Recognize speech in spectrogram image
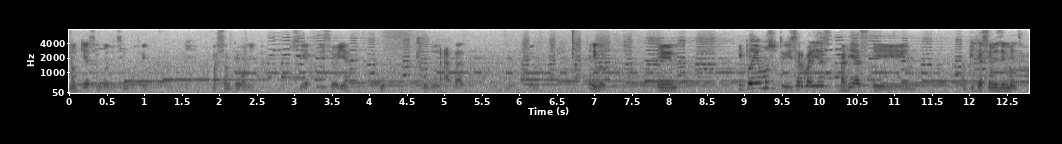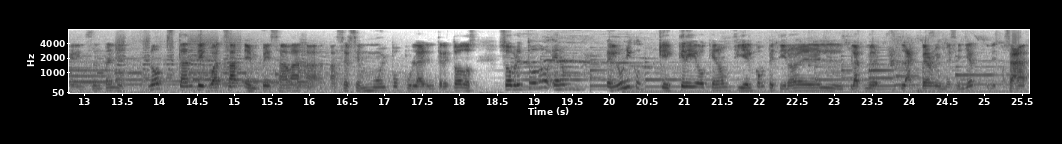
Nokia 5530. Bastante bonito, por cierto. Y se oía uf, chulada. Anyway. em, y podíamos utilizar varias, varias eh, aplicaciones de mensajería instantánea. No obstante, WhatsApp empezaba a hacerse muy popular entre todos. Sobre todo era un el único que creo que era un fiel competidor era el Blackber- Blackberry Messenger. O sea,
